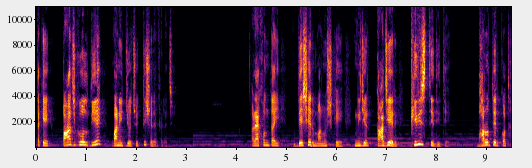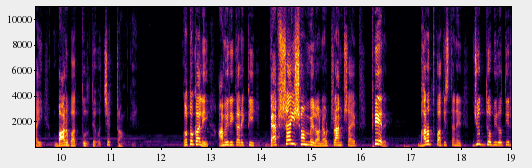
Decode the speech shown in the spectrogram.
তাকে পাঁচ গোল দিয়ে বাণিজ্য চুক্তি সেরে ফেলেছে। আর এখন তাই দেশের মানুষকে নিজের কাজের ফিরিস্তি দিতে ভারতের কথাই বারবার তুলতে হচ্ছে ট্রাম্পকে গতকালই আমেরিকার একটি ব্যবসায়ী সম্মেলনেও ট্রাম্প সাহেব ফের ভারত পাকিস্তানের যুদ্ধবিরতির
